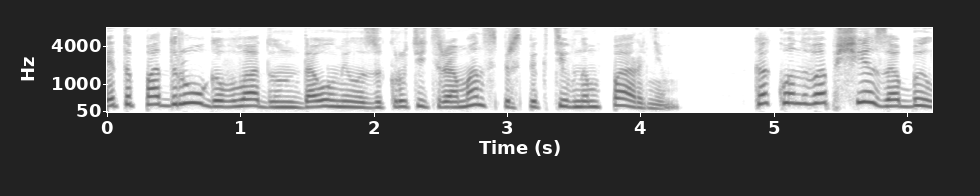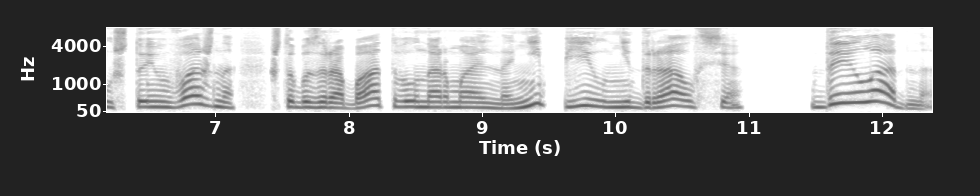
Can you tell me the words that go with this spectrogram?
Эта подруга Владу надоумила закрутить роман с перспективным парнем. Как он вообще забыл, что им важно, чтобы зарабатывал нормально, не пил, не дрался? Да и ладно.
